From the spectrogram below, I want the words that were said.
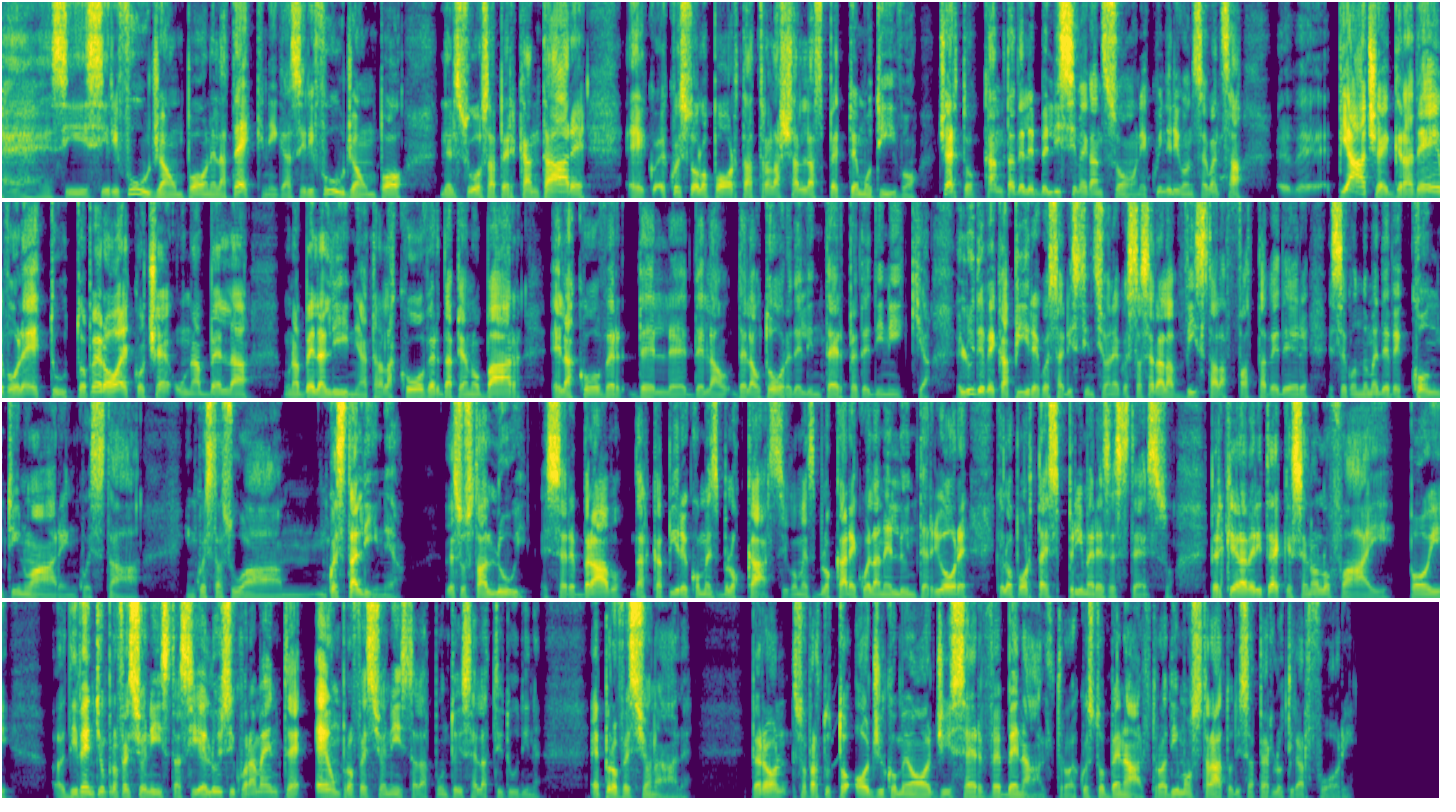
eh, si, si, rifugia un po' nella tecnica, si rifugia un po' nel suo saper cantare e, e, questo lo porta a tralasciare l'aspetto emotivo. Certo, canta delle bellissime canzoni e quindi di conseguenza eh, piace, è gradevole e tutto, però ecco c'è una bella, una bella linea tra la cover da piano bar e la cover del, della, dell'autore, dell'interprete di nicchia. E lui deve capire questa distinzione, questa sera l'ha vista, l'ha fatta vedere e secondo me deve continuare in questa, in questa sua, in questa linea. Adesso sta a lui essere bravo dal capire come sbloccarsi, come sbloccare quell'anello interiore che lo porta a esprimere se stesso. Perché la verità è che se non lo fai, poi eh, diventi un professionista, sì, e lui sicuramente è un professionista dal punto di vista dell'attitudine, è professionale. Però soprattutto oggi come oggi serve ben altro e questo ben altro ha dimostrato di saperlo tirar fuori.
